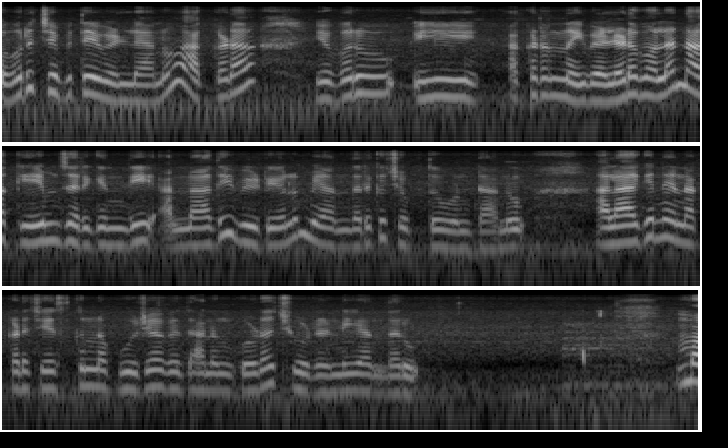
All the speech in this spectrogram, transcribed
ఎవరు చెబితే వెళ్ళాను అక్కడ ఎవరు ఈ అక్కడ వెళ్ళడం వల్ల నాకు ఏం జరిగింది అన్నది వీడియోలో మీ అందరికీ చెప్తూ ఉంటాను. అలాగే నేను అక్కడ చేసుకున్న పూజా విధానం కూడా చూడండి అందరూ. మా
